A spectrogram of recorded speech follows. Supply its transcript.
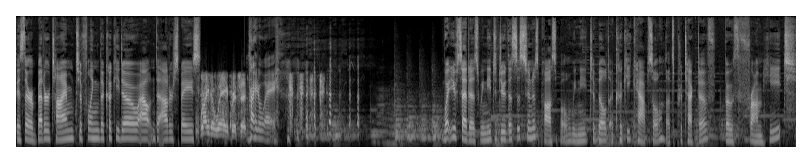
is there a better time to fling the cookie dough out into outer space? Right away, Bridget. Right away. what you've said is we need to do this as soon as possible. We need to build a cookie capsule that's protective, both from heat,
